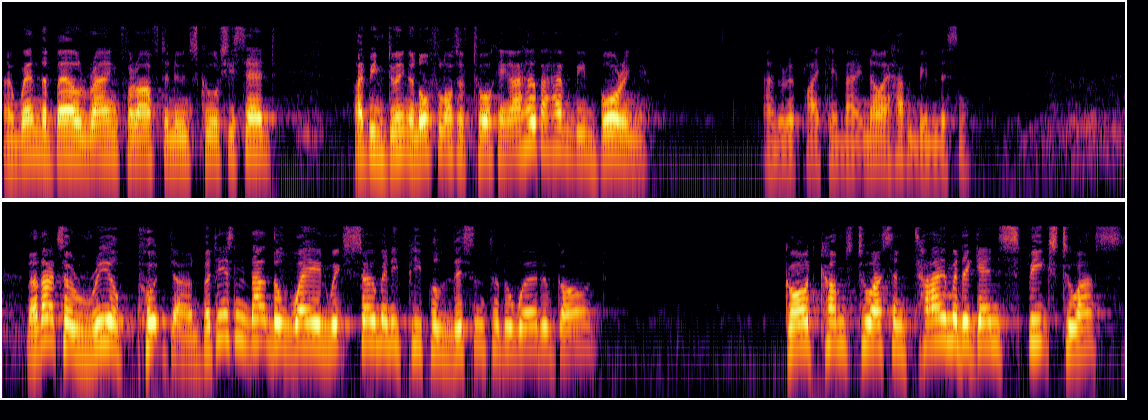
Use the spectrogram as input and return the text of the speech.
And when the bell rang for afternoon school, she said, I've been doing an awful lot of talking. I hope I haven't been boring you. And the reply came back, No, I haven't been listening. Now that's a real put down, but isn't that the way in which so many people listen to the Word of God? God comes to us and time and again speaks to us.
